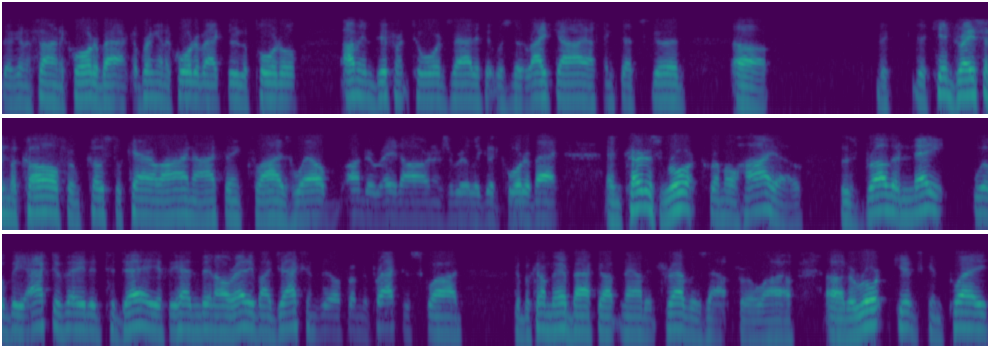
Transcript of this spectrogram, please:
they're going to sign a quarterback or bring in a quarterback through the portal. I'm indifferent towards that. If it was the right guy, I think that's good. Uh, the the kid Grayson McCall from Coastal Carolina, I think flies well under radar and is a really good quarterback and Kurtis Rourke from Ohio, whose brother Nate will be activated today, if he hadn't been already, by Jacksonville from the practice squad to become their backup now that Trevor's out for a while. Uh, the Rourke kids can play.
